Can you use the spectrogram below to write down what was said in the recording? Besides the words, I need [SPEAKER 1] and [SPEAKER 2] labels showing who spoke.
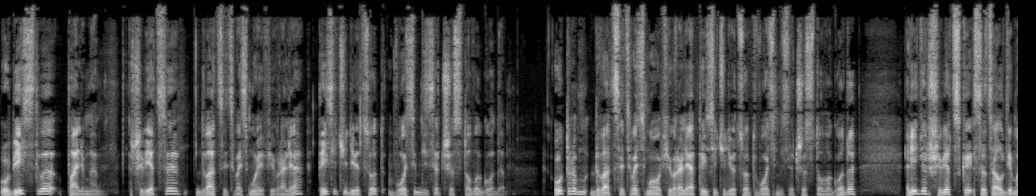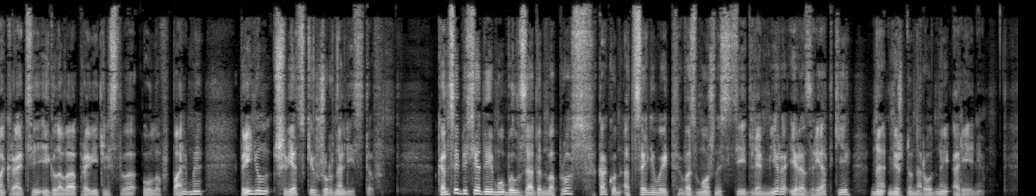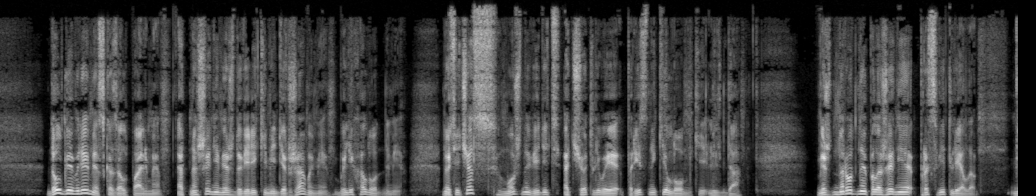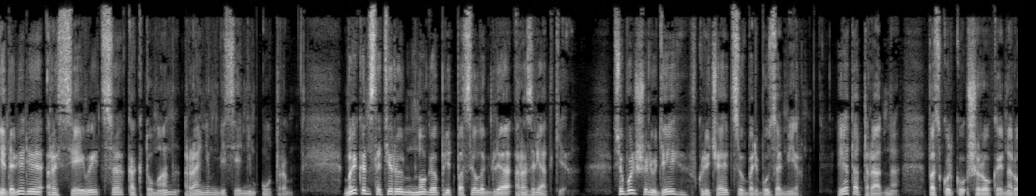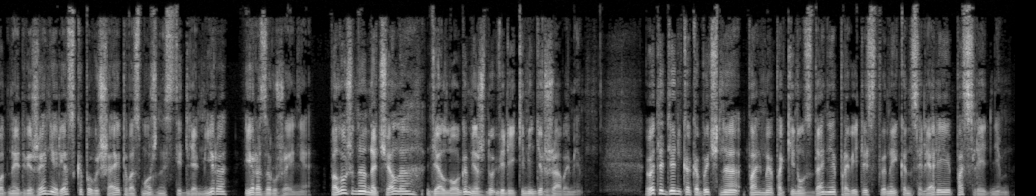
[SPEAKER 1] Убийство Пальмы. Швеция, 28 февраля 1986 года. Утром 28 февраля 1986 года лидер шведской социал-демократии и глава правительства Улов Пальмы принял шведских журналистов. Конце беседы ему был задан вопрос, как он оценивает возможности для мира и разрядки на международной арене. «Долгое время, — сказал Пальме, — отношения между великими державами были холодными, но сейчас можно видеть отчетливые признаки ломки льда. Международное положение просветлело, недоверие рассеивается, как туман ранним весенним утром. Мы констатируем много предпосылок для разрядки. Все больше людей включаются в борьбу за мир. И это отрадно, поскольку широкое народное движение резко повышает возможности для мира и разоружения. Положено начало диалога между великими державами. В этот день, как обычно, Пальме покинул здание правительственной канцелярии последним.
